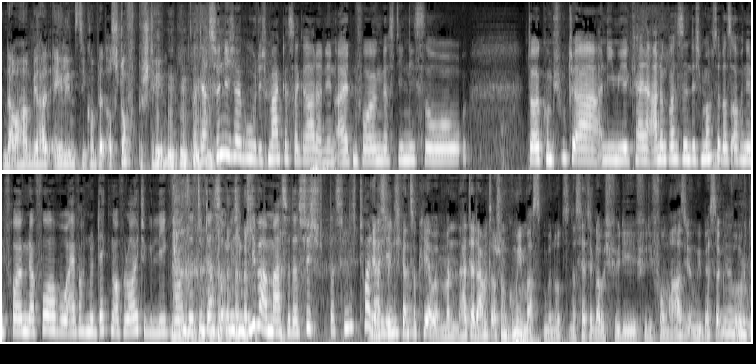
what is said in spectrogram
Und darum haben wir halt Aliens, die komplett aus Stoff bestehen. Und das finde ich ja gut. Ich mag das ja gerade an den alten Folgen, dass die nicht so doll Computer animiert, keine Ahnung was sind. Ich mochte das auch in den Folgen davor, wo einfach nur Decken auf Leute gelegt worden sind und das so irgendwelche Glibbermasse. Das, find ich- das finde ich toll. Ja, das finde ich ganz okay, aber man hat ja damals auch schon Gummimasken benutzt und das hätte, glaube ich, für die, für die Formasi irgendwie besser gewirkt.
